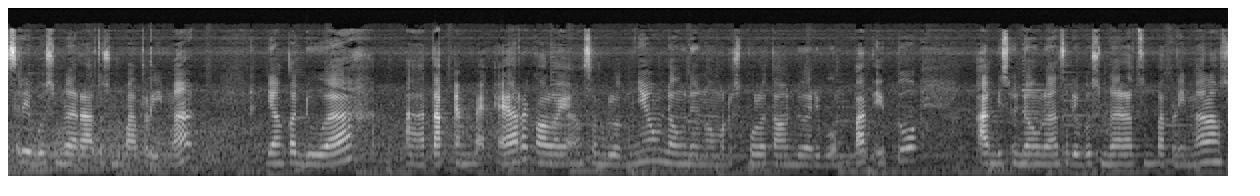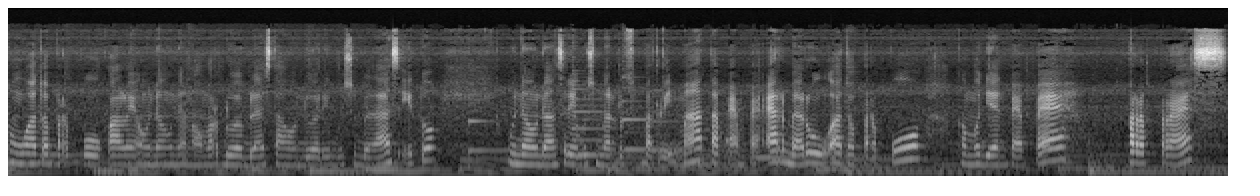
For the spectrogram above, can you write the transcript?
1945. Yang kedua uh, TAP MPR kalau yang sebelumnya Undang-Undang nomor 10 tahun 2004 itu abis Undang-Undang 1945 langsung UU atau Perpu. Kalau yang Undang-Undang nomor 12 tahun 2011 itu Undang-Undang 1945, TAP MPR baru atau Perpu, kemudian PP, Perpres,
